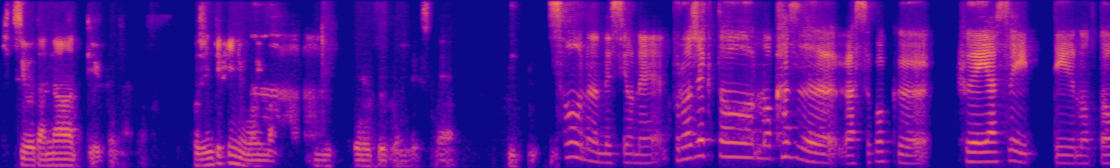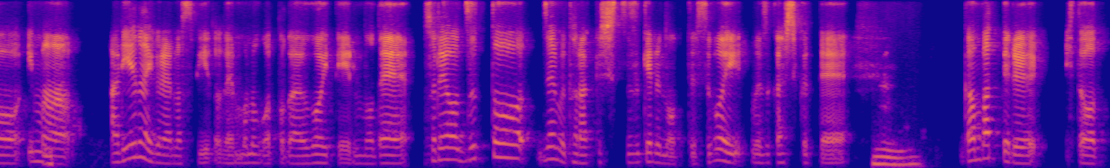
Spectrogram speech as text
必要だなっていうふうな、個人的にも今言ってる部分ですね。そうなんですよね。プロジェクトの数がすごく増えやすいっていうのと、今、ありえないぐらいのスピードで物事が動いているので、それをずっと全部トラックし続けるのってすごい難しくて、うん。頑張ってる人っ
